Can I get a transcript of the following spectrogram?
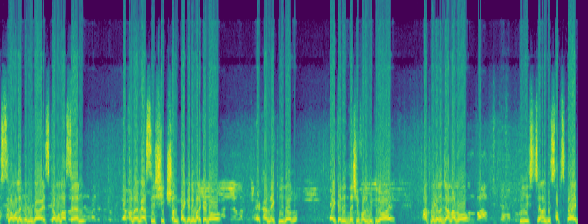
আসসালামু আলাইকুম গাইস কেমন আছেন? এখন আমি আছি শিক্ষণ পাইকারি মার্কেটও। এখানে কি দর? পাইকারি দেশি ফল বিক্রি হয়। আপনাদের জানাব। প্লিজ চ্যানেলটি সাবস্ক্রাইব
